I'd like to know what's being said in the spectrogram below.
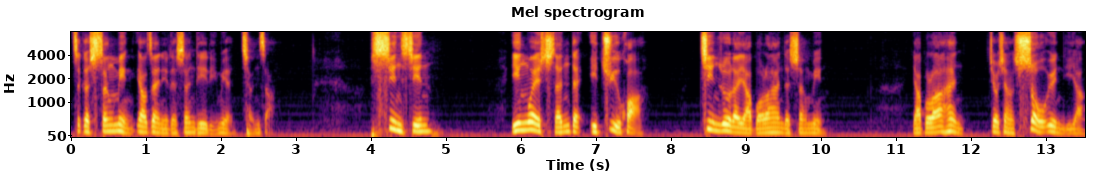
这个生命要在你的身体里面成长。信心，因为神的一句话进入了亚伯拉罕的生命，亚伯拉罕就像受孕一样，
